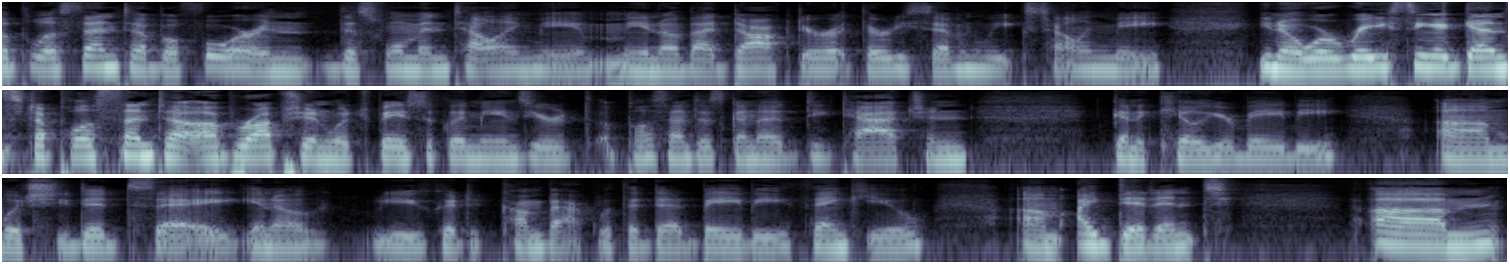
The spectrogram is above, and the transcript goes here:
the placenta before and this woman telling me you know that doctor at 37 weeks telling me you know we're racing against a placenta abruption which basically means your placenta is going to detach and going to kill your baby um, which she did say you know you could come back with a dead baby thank you um, i didn't um,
